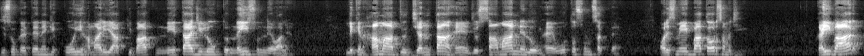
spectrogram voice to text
जिसको कहते हैं कि कोई हमारी आपकी बात नेताजी लोग तो नहीं सुनने वाले। लेकिन हम आप जो जनता हैं, जो सामान्य लोग हैं, वो तो सुन सकते हैं। और इसमें एक बात और समझिए। कई बार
